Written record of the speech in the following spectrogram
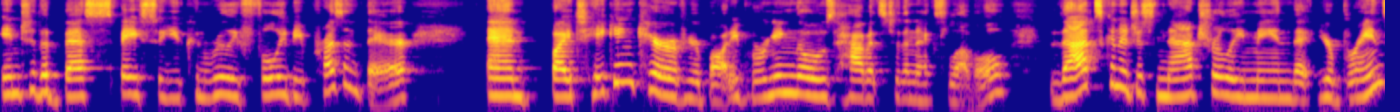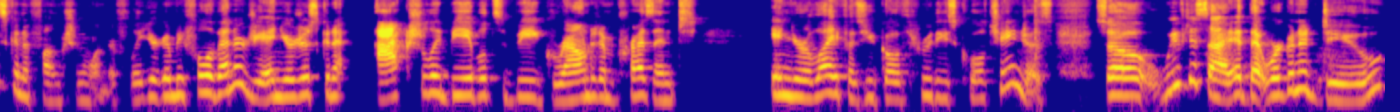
into the best space so you can really fully be present there? And by taking care of your body bringing those habits to the next level that's going to just naturally mean that your brain's going to function wonderfully you're going to be full of energy and you're just going to actually be able to be grounded and present in your life as you go through these cool changes. So we've decided that we're going to do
